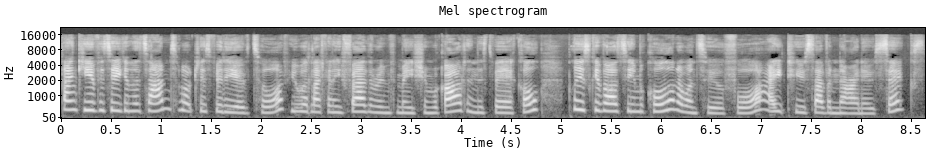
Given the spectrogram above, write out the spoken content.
Thank you for taking the time to watch this video tour. If you would like any further information regarding this vehicle, please give our team a call on 01204 827 906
